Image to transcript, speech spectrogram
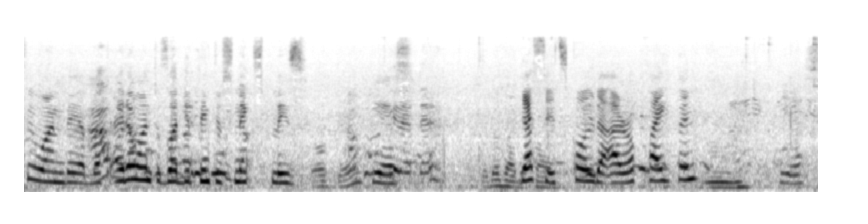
see one there but I don't want to go deep into snakes please Okay. yes So those are the just it's called the arrow python yes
